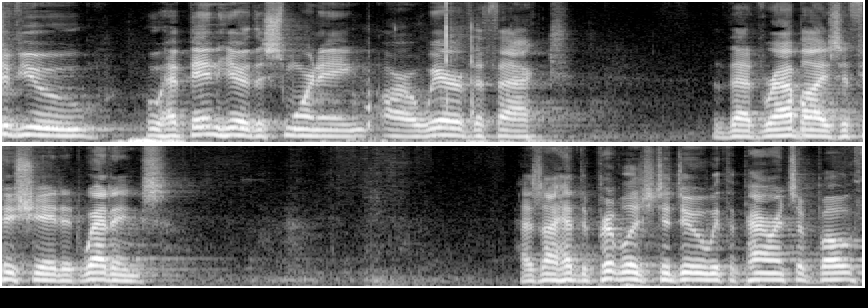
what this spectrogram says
of you who have been here this morning are aware of the fact that rabbis officiate at weddings, as I had the privilege to do with the parents of both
